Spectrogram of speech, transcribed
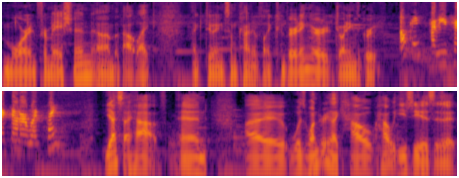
more information um, about like, like doing some kind of like converting or joining the group. Okay. Have you checked out our website? Yes, I have, and I was wondering like how how easy is it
